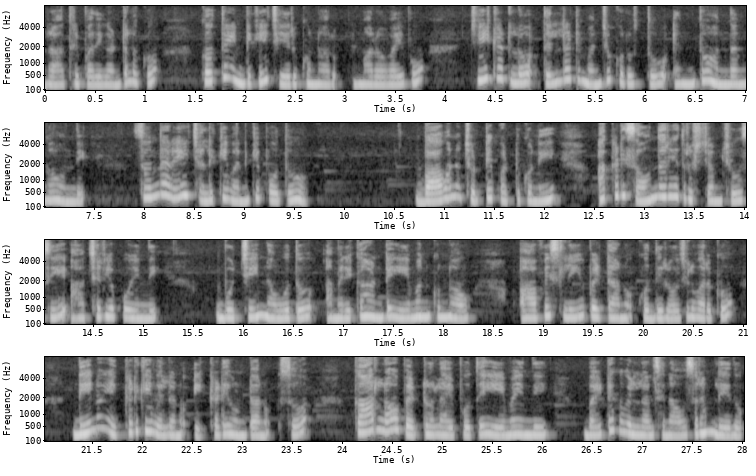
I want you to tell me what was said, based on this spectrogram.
రాత్రి పది గంటలకు కొత్త ఇంటికి చేరుకున్నారు. మరోవైపు చీకట్లో తెల్లటి మంచు కురుస్తూ ఎంతో అందంగా ఉంది. సుందరి చలికి వణికిపోతూ భావన చుట్టి పట్టుకుని అక్కడి సౌందర్య దృశ్యం చూసి ఆశ్చర్యపోయింది. బుచ్చి నవ్వుతూ అమెరికా అంటే ఏమనుకున్నావు? ఆఫీస్ లీవ్ పెట్టాను కొద్ది రోజుల వరకు. నేను ఎక్కడికి వెళ్ళను? ఇక్కడే ఉంటాను. సో కార్లో పెట్రోల్ అయిపోతే ఏమైంది? బయటకు వెళ్ళాల్సిన అవసరం లేదు.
